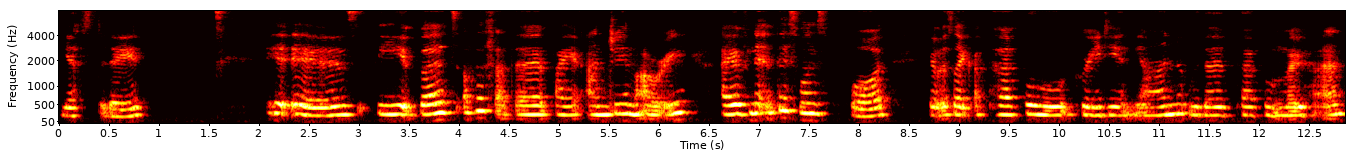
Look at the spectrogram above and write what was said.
yesterday. It is the Birds of a Feather by Andrea Mowry. I have knitted this once before it was like a purple gradient yarn with a purple mohair.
